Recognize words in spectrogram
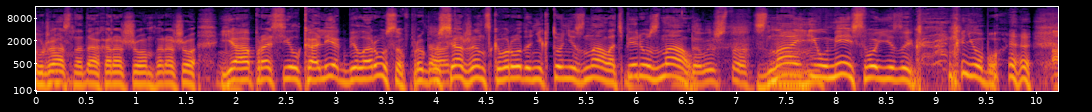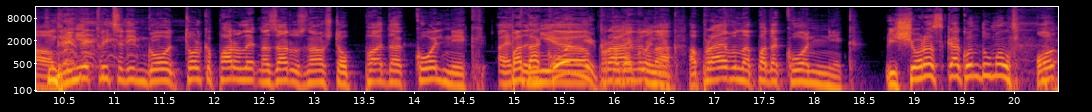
ужасно, да, хорошо, хорошо. Я просил коллег белорусов про гуся женского рода никто не знал, а теперь узнал. Да вы что? Знай и умей свой язык к небу. А, мне 31 год, только пару лет назад узнал, что подоконник это не правильно, Подоконник. а правильно подоконник. Еще раз, как он думал? Он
